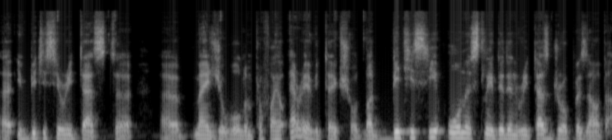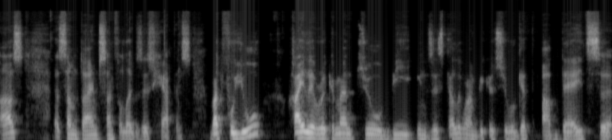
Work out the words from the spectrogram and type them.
if BTC retest uh, major volume profile area we take short but btc honestly didn't retest drop without us. Uh, sometimes something like this happens. But for you highly recommend to be in this telegram because you will get updates uh,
